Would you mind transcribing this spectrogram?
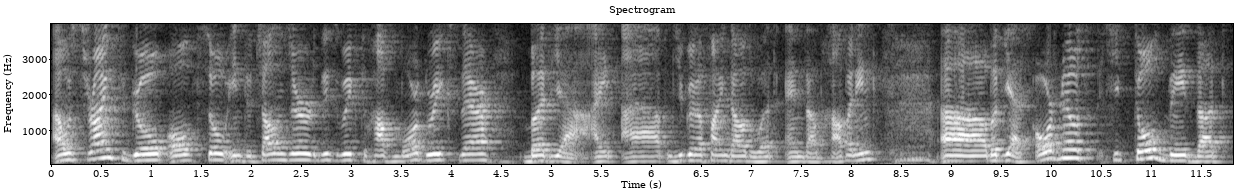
I was trying to go also into Challenger this week to have more Greeks there, but yeah, I uh, you're gonna find out what end up happening. Uh, but yes, Orphneos, he told me that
